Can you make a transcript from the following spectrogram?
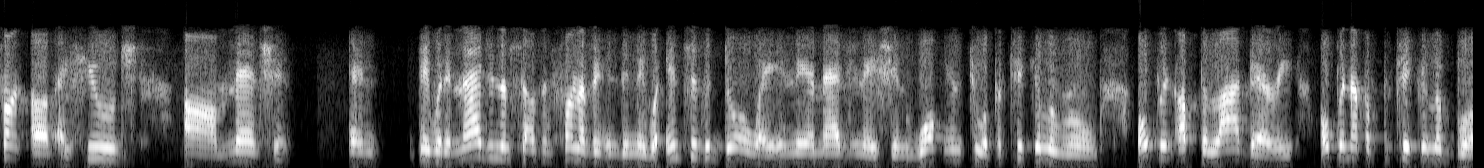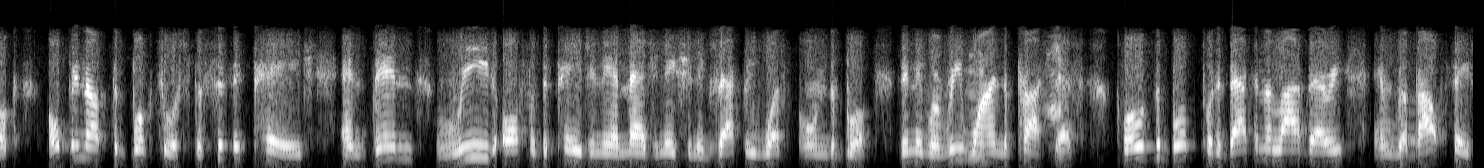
front of a huge um mansion and they would imagine themselves in front of it and then they would enter the doorway in their imagination walk into a particular room open up the library open up a particular book open up the book to a specific page and then read off of the page in their imagination exactly what's on the book. Then they will rewind mm-hmm. the process. Close the book, put it back in the library, and about face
